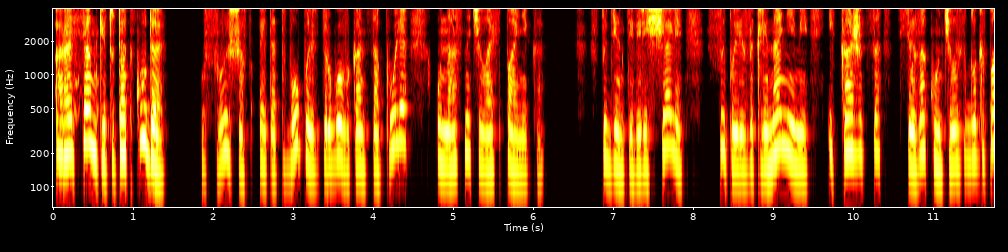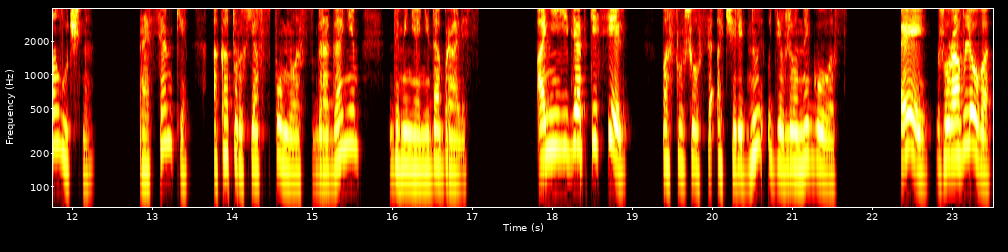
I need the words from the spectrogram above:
«А росянки тут откуда?» Услышав этот вопль с другого конца поля, у нас началась паника. Студенты верещали, сыпали заклинаниями, и, кажется, все закончилось благополучно. Росянки, о которых я вспомнила с содроганием, до меня не добрались. «Они едят кисель!» — послышался очередной удивленный голос. «Эй, Журавлева,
